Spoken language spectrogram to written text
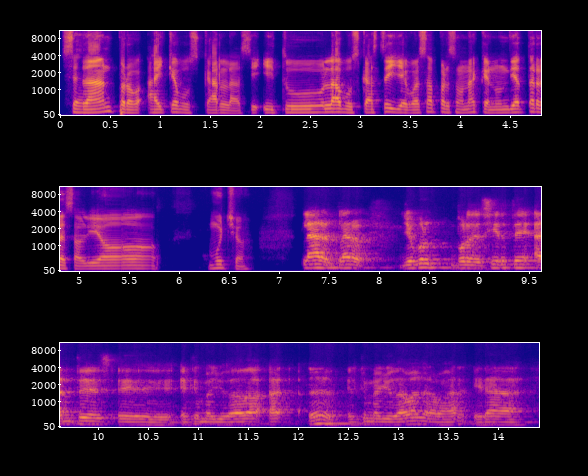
se dan, pero hay que buscarlas. Y, tú la buscaste y llegó esa persona que en un día te resolvió mucho. Claro, claro. Yo por, decirte, antes eh, el, que me ayudaba a, eh, el que me ayudaba a grabar era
